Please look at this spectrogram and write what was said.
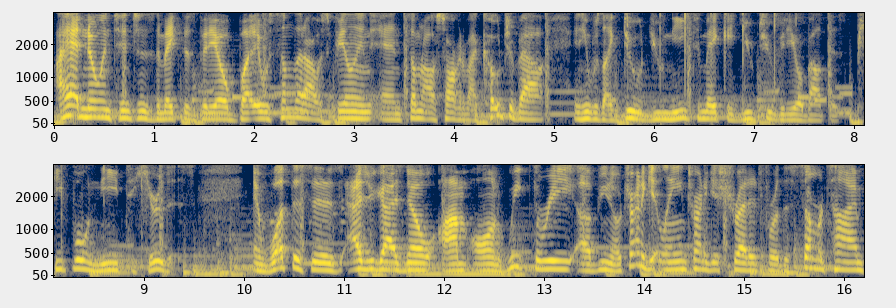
I had no intentions to make this video, but it was something that I was feeling and something I was talking to my coach about and he was like, dude, you need to make a YouTube video about this. People need to hear this. And what this is, as you guys know, I'm on week three of, you know, trying to get lean, trying to get shredded for the summertime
